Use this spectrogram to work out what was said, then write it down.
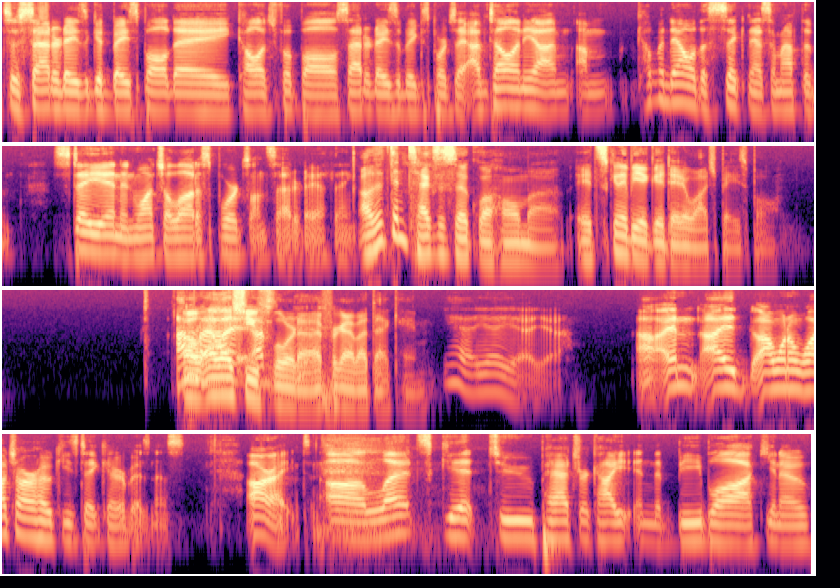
So Saturday's a good baseball day. College football. Saturday's a big sports day. I'm telling you, I'm I'm coming down with a sickness. I'm gonna have to stay in and watch a lot of sports on Saturday. I think. Other than Texas, Oklahoma, it's going to be a good day to watch baseball. I Oh, know, LSU, I'm- Florida. I forgot about that game. Yeah, yeah, yeah, yeah. Uh, and I I want to watch our Hokies take care of business. All right, uh, let's get to Patrick Hite in the B block. You know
